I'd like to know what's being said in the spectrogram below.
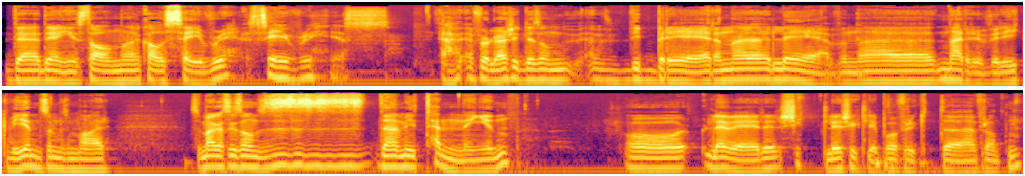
Det de engelsktalende kaller savory. Savory, yes. Jeg, føler det er skikkelig sånn vibrerende, levende, nerverik vin som liksom har Som er ganske sånn zzz, Det er mye tenning i den. Og leverer skikkelig, skikkelig på fruktfronten.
